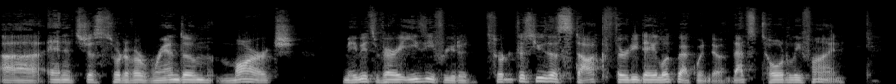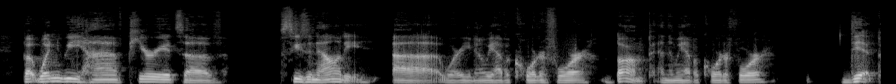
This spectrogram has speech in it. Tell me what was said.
uh, and it's just sort of a random march. Maybe it's very easy for you to sort of just use a stock 30 day look back window. That's totally fine. But when we have periods of seasonality uh, where you know we have a quarter four bump and then we have a quarter four dip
